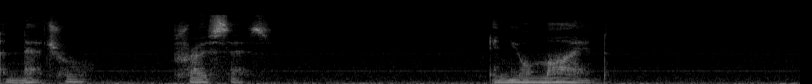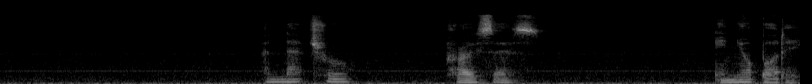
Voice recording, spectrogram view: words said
A natural process in your mind. A natural process in your body.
